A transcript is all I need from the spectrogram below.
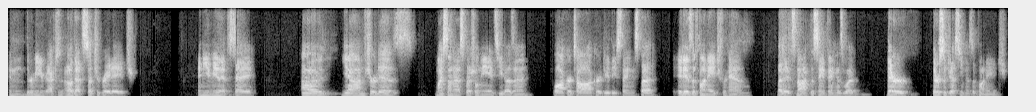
And their immediate reaction oh that's such a great age. And you immediately have to say uh yeah i'm sure it is my son has special needs. He doesn't walk or talk or do these things, but it is a fun age for him. But it's not the same thing as what they're they're suggesting as a fun age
